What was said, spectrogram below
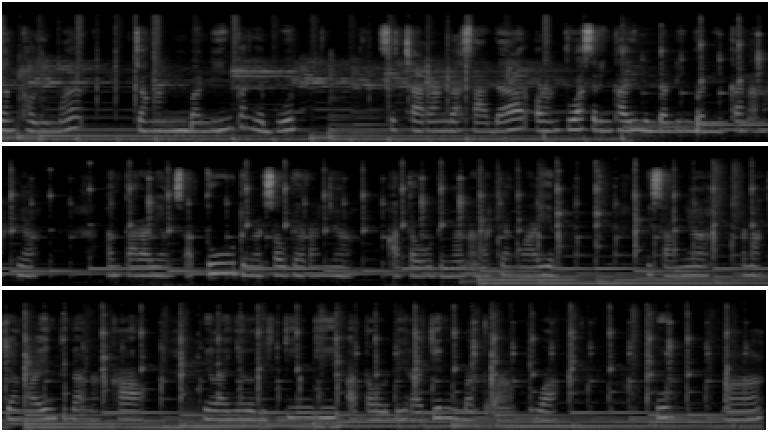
Yang kelima, jangan membandingkan ya bun. Secara nggak sadar, orang tua sering kali membanding-bandingkan anaknya antara yang satu dengan saudaranya atau dengan anak yang lain. Misalnya, anak yang lain tidak nakal, nilainya lebih tinggi atau lebih rajin membantu orang tua. Uh, ma,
